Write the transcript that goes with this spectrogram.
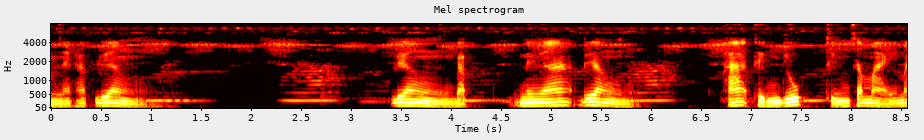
ำนะครับ เรื่อง เรื่องแบบเนื้อเรื่อง พระถึงยุคถึงสมัยไหม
